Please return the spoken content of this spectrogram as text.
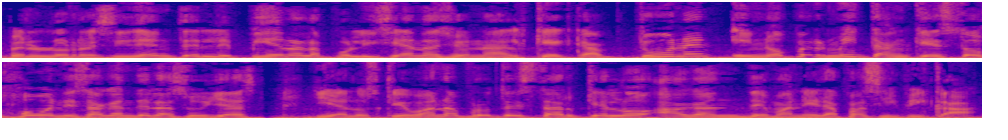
pero los residentes le piden a la Policía Nacional que capturen y no permitan que estos jóvenes hagan de las suyas y a los que van a protestar que lo hagan de manera pacífica.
